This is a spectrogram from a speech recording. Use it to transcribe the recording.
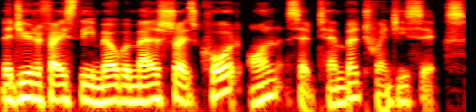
They're due to face the Melbourne Magistrates Court on September 26.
